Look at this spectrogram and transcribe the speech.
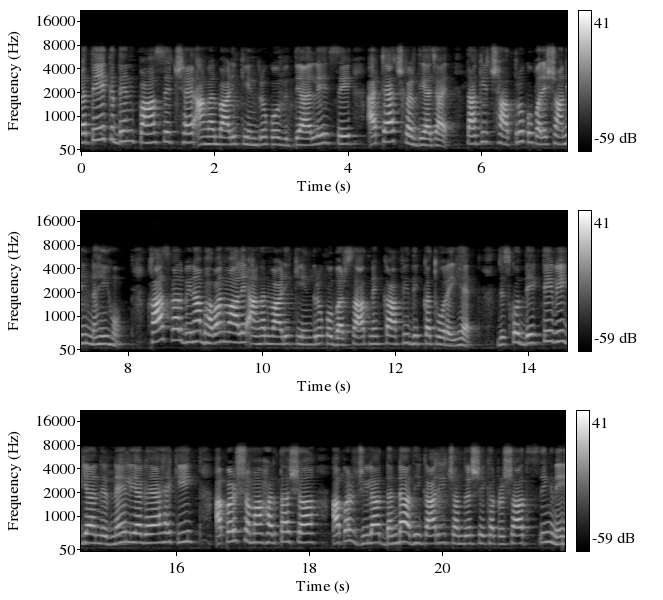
प्रत्येक दिन पाँच से छः आंगनबाड़ी केंद्रों को विद्यालय से अटैच कर दिया जाए ताकि छात्रों को परेशानी नहीं हो। खासकर बिना भवन वाले आंगनवाड़ी केंद्रों को बरसात में काफ़ी दिक्कत हो रही है, जिसको देखते हुए यह निर्णय लिया गया है कि अपर समाहर्ता शाह, अपर जिला दंडाधिकारी चंद्रशेखर प्रसाद सिंह ने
